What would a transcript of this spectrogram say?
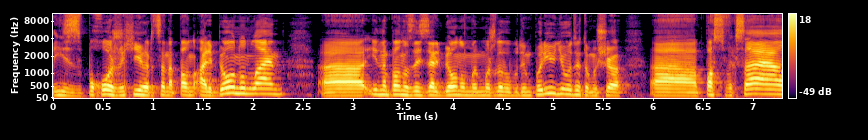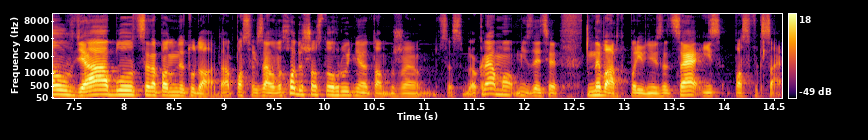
Із похожих ігор це, напевно, Albion Online. Е, і, напевно, десь з Альбіоном ми, можливо, будемо порівнювати, тому що е, Pass of Exile, Diablo, це, напевно, не туди. Да? Pass of Exile виходить 6 грудня, там вже це собі окремо. Мені здається, не варто порівнювати це із Pass of Exile.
